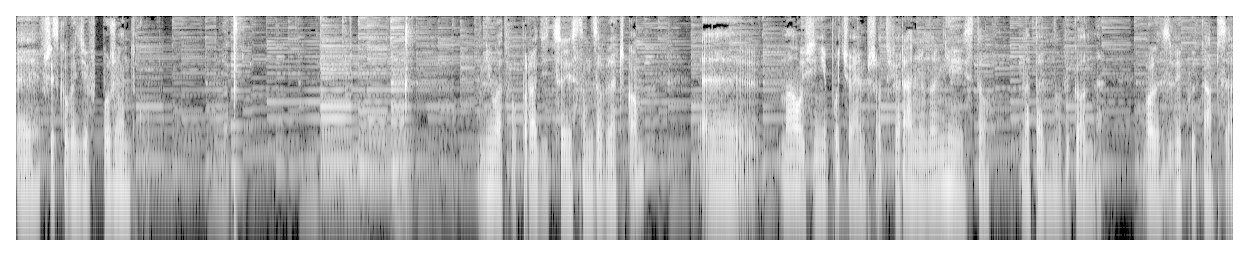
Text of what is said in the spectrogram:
e, wszystko będzie w porządku. Niełatwo poradzić, co jest tą zawleczką. E, mało się nie pociąłem przy otwieraniu, no nie jest to na pewno wygodne. Wolę zwykły kapsel.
